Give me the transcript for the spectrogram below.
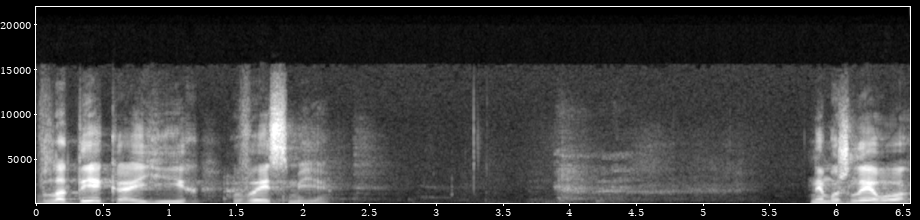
владика їх висміє. Неможливо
